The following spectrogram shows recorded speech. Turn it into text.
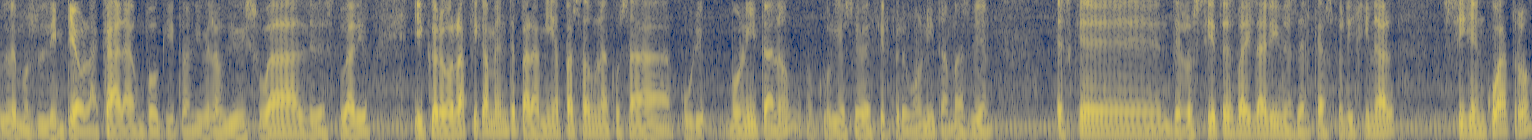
le hemos limpiado la cara un poquito a nivel audiovisual, de vestuario y coreográficamente para mí ha pasado una cosa bonita, ¿no? Curioso iba a decir, pero bonita más bien. Es que de los siete bailarines del cast original siguen cuatro,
